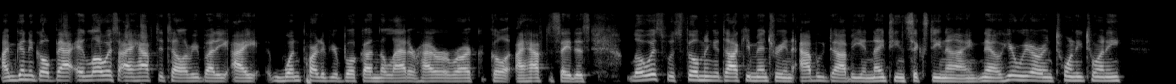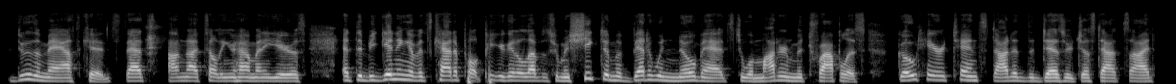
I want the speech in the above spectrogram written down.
I'm going to go back. And Lois, I have to tell everybody, I one part of your book on the ladder hierarchical. I have to say this. Lois was filming a documentary in Abu Dhabi in 1969. Now here we are in 2020 do the math, kids. That's I'm not telling you how many years. At the beginning of its catapult, Pete, you're going to love this from a sheikdom of Bedouin nomads to a modern metropolis. Goat hair tents dotted the desert just outside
